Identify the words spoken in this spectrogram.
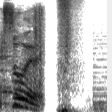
Excellent!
